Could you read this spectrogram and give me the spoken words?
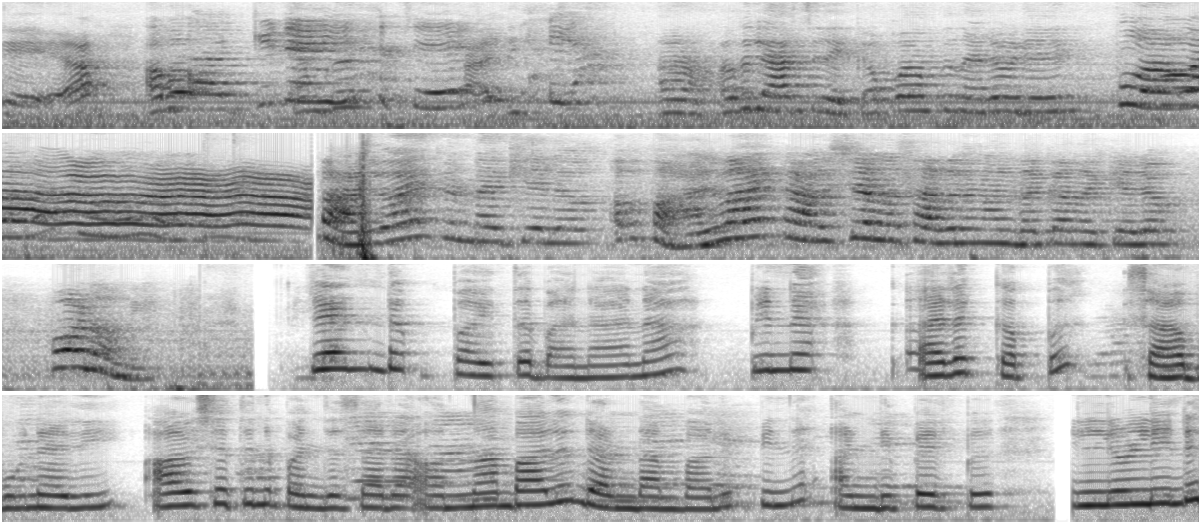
ചെയ്യുക അപ്പോൾ ആ അത് ലാസ്റ്റിലേക്ക് അപ്പോൾ നമുക്ക് നേരെ വീഡിയോയിലേക്ക് പോവാം. പാൽവായൊക്കെ ഉണ്ടാക്കിയാലോ? അപ്പൊ പാൽവായൊക്കെ ആവശ്യമുള്ള സാധനങ്ങൾ ഉണ്ടാക്കാൻ നോക്കിയാലോ ഫോളോ മീ രണ്ട് പഴുത്ത ബനാന പിന്നെ അര കപ്പ് സാബൂനരി ആവശ്യത്തിന് പഞ്ചസാര ഒന്നാം പാലും രണ്ടാം പാലും പിന്നെ അണ്ടിപ്പരിപ്പ് വെല്ലുള്ളിന്റെ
